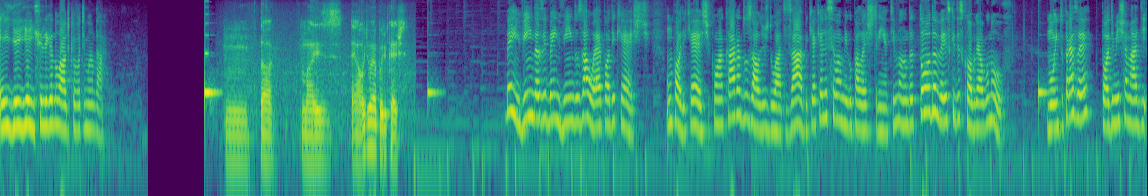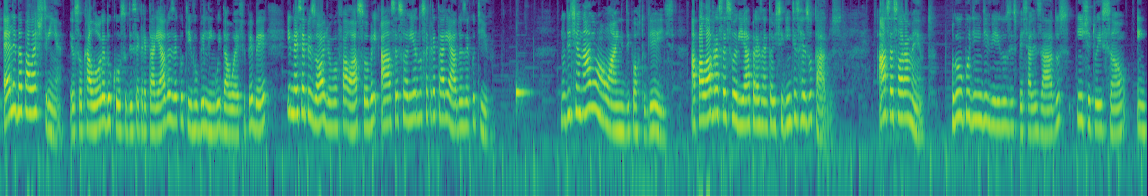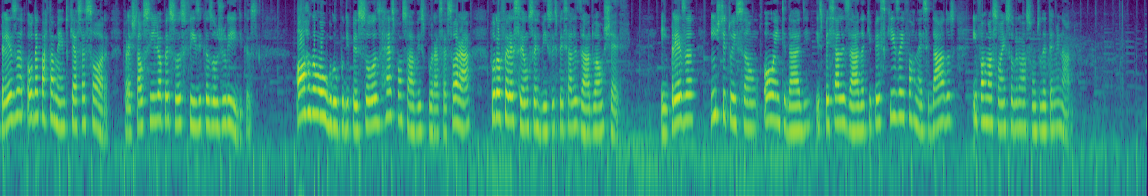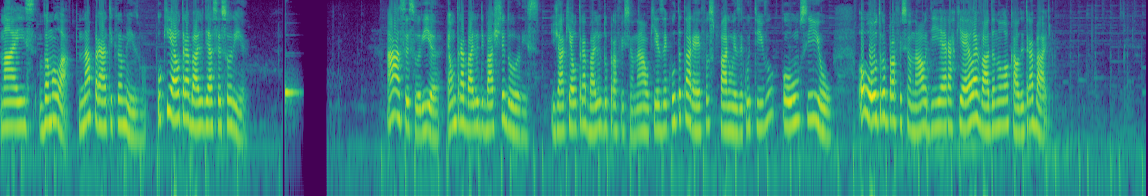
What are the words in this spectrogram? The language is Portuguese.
Ei, ei, ei, se liga no áudio que eu vou te mandar. Hum, tá. Mas é áudio ou é podcast? Bem-vindas e bem-vindos ao É Podcast, um podcast com a cara dos áudios do WhatsApp que aquele seu amigo palestrinha te manda toda vez que descobre algo novo. Muito prazer, pode me chamar de L da Palestrinha. Eu sou caloura do curso de Secretariado Executivo Bilingue da UFPB e nesse episódio eu vou falar sobre a assessoria no Secretariado Executivo. No dicionário online de português, a palavra assessoria apresenta os seguintes resultados Assessoramento: grupo de indivíduos especializados, instituição, empresa ou departamento que assessora, presta auxílio a pessoas físicas ou jurídicas. Órgão ou grupo de pessoas responsáveis por assessorar, por oferecer um serviço especializado a um chefe. Empresa, instituição ou entidade especializada que pesquisa e fornece dados, informações sobre um assunto determinado. Mas vamos lá, na prática mesmo. O que é o trabalho de assessoria? A assessoria é um trabalho de bastidores, já que é o trabalho do profissional que executa tarefas para um executivo ou um CEO, ou outro profissional de hierarquia elevada no local de trabalho.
